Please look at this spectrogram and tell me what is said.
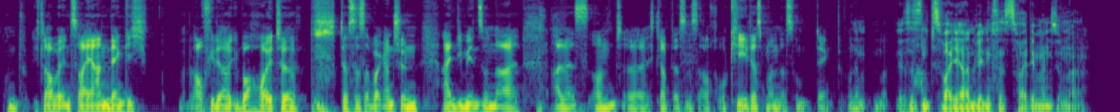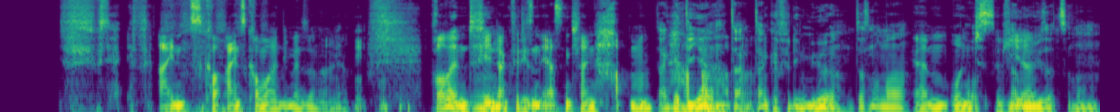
Und ich glaube, in zwei Jahren denke ich auch wieder über heute, pff, das ist aber ganz schön eindimensional alles. Und äh, ich glaube, das ist auch okay, dass man das so denkt. Und Dann ist es in zwei Jahren wenigstens zweidimensional. 1, 1, dimensional, ja. Robin, vielen mhm. Dank für diesen ersten kleinen Happen. Danke Happer, dir. Happer. Da, danke für die Mühe, das nochmal ähm, und wir, zu haben.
